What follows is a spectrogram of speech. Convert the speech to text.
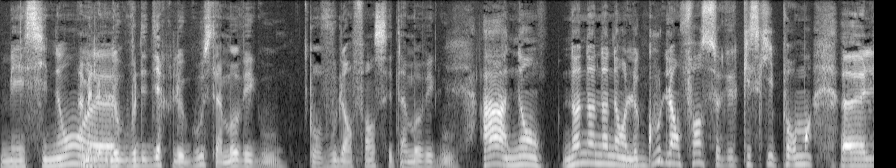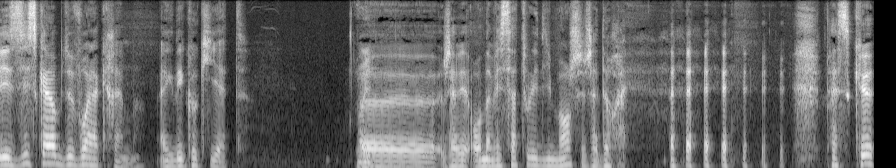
mais sinon... Ah, mais euh... le, vous voulez dire que le goût, c'est un mauvais goût pour vous, l'enfance, c'est un mauvais goût Ah non, non, non, non, non. Le goût de l'enfance, qu'est-ce qui, pour moi, euh, les escalopes de veau à la crème avec des coquillettes. Oui. Euh, on avait ça tous les dimanches et j'adorais. Parce que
